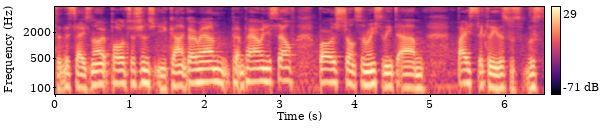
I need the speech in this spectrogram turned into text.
that that says no politicians, you can't go around empowering yourself. Boris Johnson recently. Um, Basically, this was this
